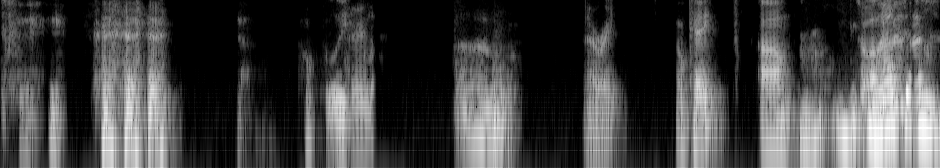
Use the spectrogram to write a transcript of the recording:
Hopefully. There Um, all right, okay. Um, So other not business?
